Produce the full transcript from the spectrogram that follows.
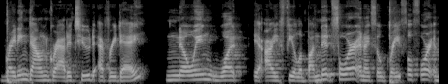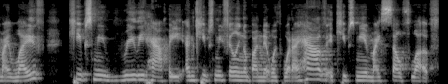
writing down gratitude every day, knowing what I feel abundant for and I feel grateful for in my life keeps me really happy and keeps me feeling abundant with what I have. It keeps me in my self love.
